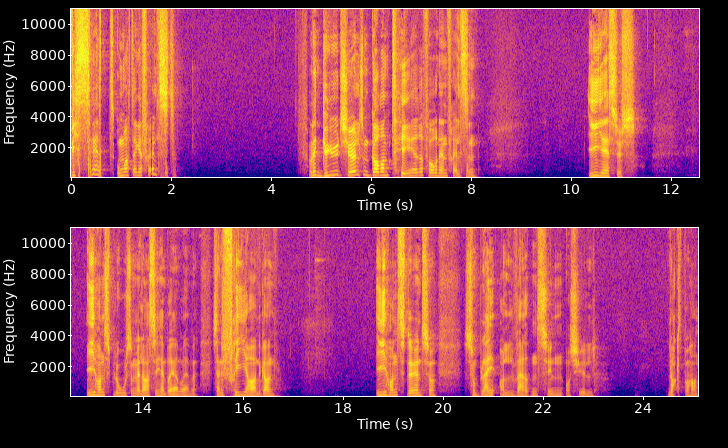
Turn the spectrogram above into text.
visshet om at jeg er frelst. Og det er Gud sjøl som garanterer for den frelsen. I Jesus. I hans blod, som vi leser i Hebreabrevet, så er det fri adgang. I hans død så, så ble all verdens synd og skyld lagt på han.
